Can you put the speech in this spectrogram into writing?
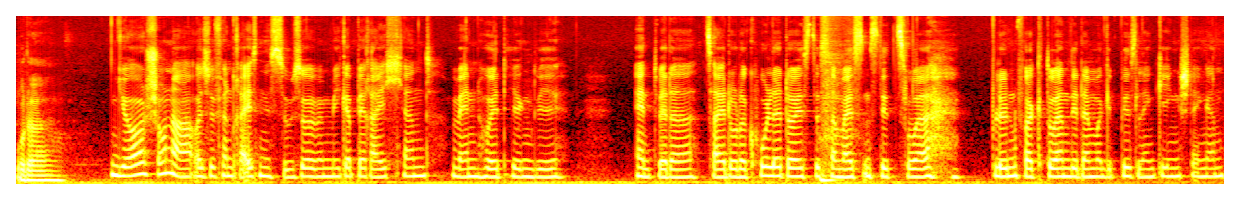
Oder? Ja, schon auch. Also für ein Reisen ist es sowieso mega bereichernd, wenn halt irgendwie entweder Zeit oder Kohle da ist. Das sind meistens die zwei blöden Faktoren, die dem ein bisschen entgegenstehen.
